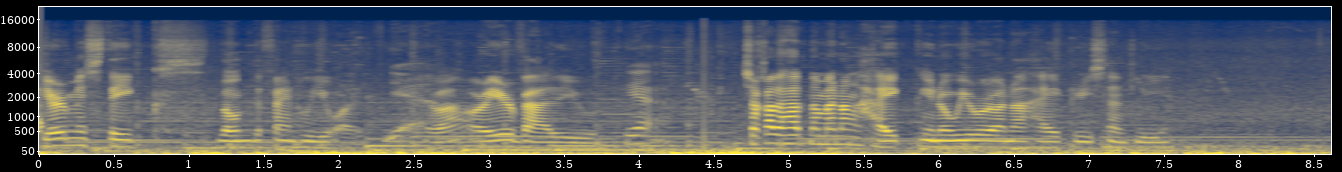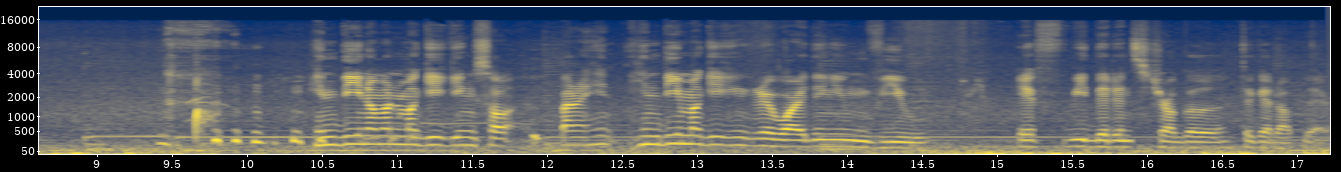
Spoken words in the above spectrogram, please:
Your mistakes don't define who you are. Yeah. Diba? Or your value. Yeah. Tsaka lahat naman ng hike, you know, we were on a hike recently. hindi naman magiging so parang hin- hindi magiging rewarding yung view if we didn't struggle to get up there.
